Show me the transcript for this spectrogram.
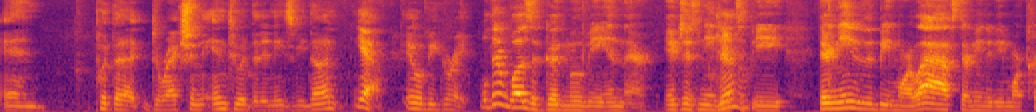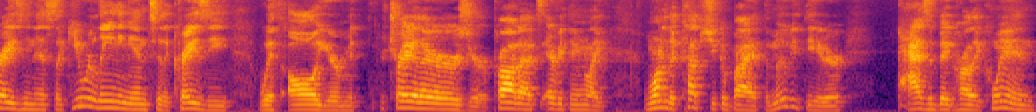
and put the direction into it that it needs to be done, yeah, it would be great. Well, there was a good movie in there. It just needed Yeah. to be. There needed to be more laughs. There needed to be more craziness. Like you were leaning into the crazy with all your, your trailers, your products, everything. Like one of the cups you could buy at the movie theater has a big Harley Quinn,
